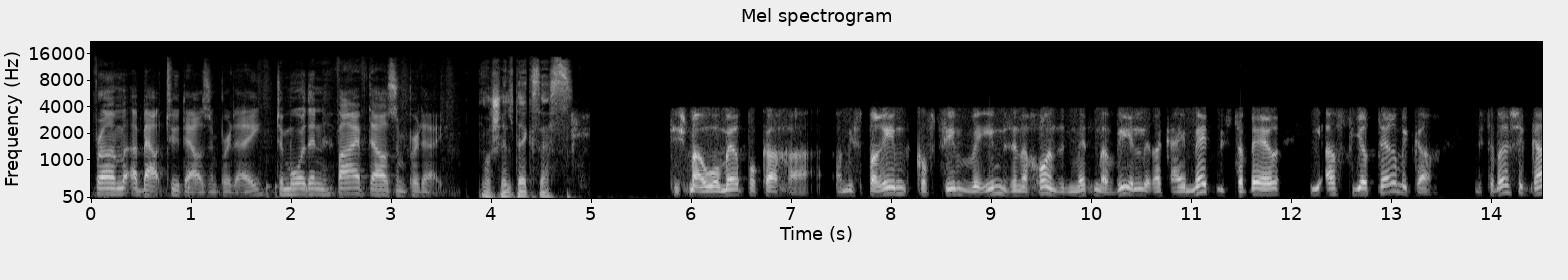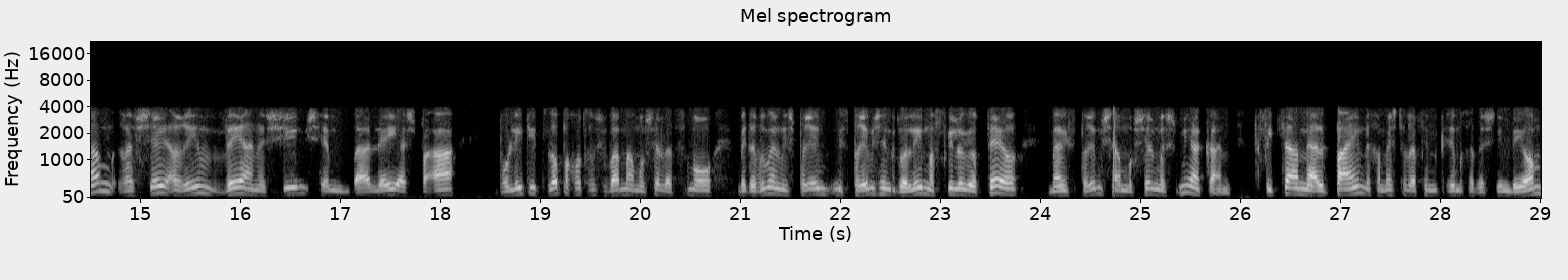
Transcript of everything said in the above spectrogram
from about 2,000 per day to more than 5,000 per day. מושל טקסס. תשמע, הוא אומר פה ככה, המספרים קופצים, ואם זה נכון, זה באמת מבהיל, רק האמת, מסתבר, היא אף יותר מכך. מסתבר שגם ראשי ערים ואנשים שהם בעלי השפעה פוליטית לא פחות חשובה מהמושל עצמו, מדברים על מספרים, מספרים שהם גדולים אפילו יותר מהמספרים שהמושל משמיע כאן. קפיצה מ-2,000 ל-5,000 מקרים חדשים ביום,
